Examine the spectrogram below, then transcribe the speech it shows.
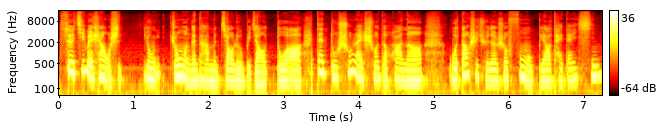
所以基本上我是用中文跟他们交流比较多啊。但读书来说的话呢，我倒是觉得说父母不要太担心，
